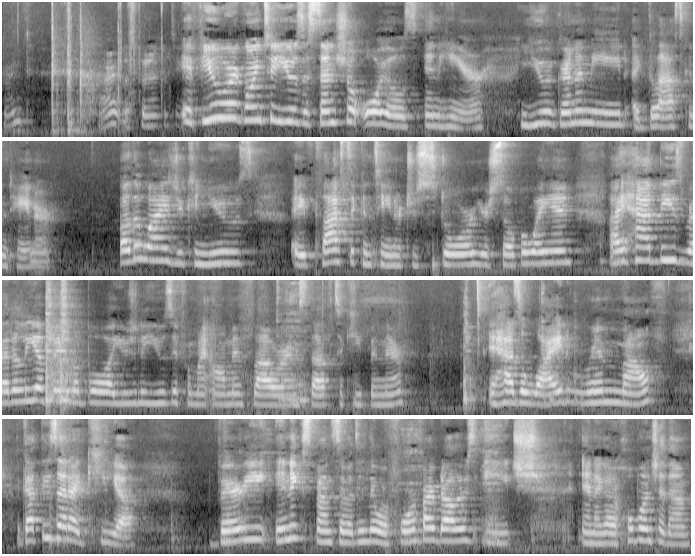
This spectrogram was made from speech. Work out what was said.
right? All right, let's put it in container. If you are going to use essential oils in here, you're gonna need a glass container. Otherwise, you can use a plastic container to store your soap away in. I had these readily available. I usually use it for my almond flour and stuff to keep in there. It has a wide rim mouth. I got these at Ikea. Very inexpensive. I think they were four or five dollars each, and I got a whole bunch of them.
